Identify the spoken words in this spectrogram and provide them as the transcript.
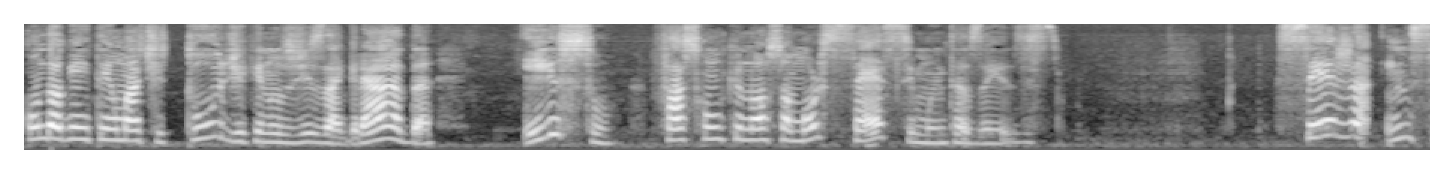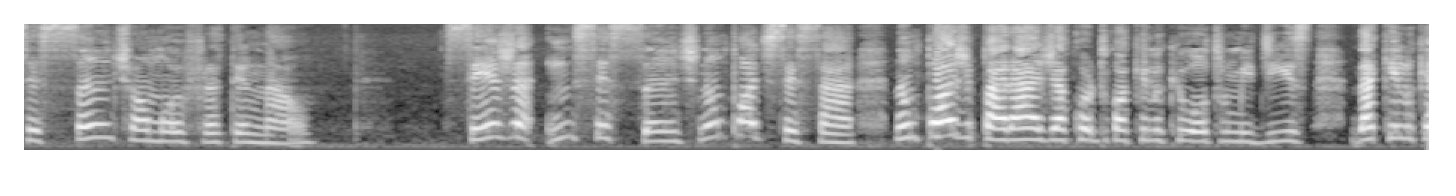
quando alguém tem uma atitude que nos desagrada, isso faz com que o nosso amor cesse muitas vezes. Seja incessante o amor fraternal. Seja incessante, não pode cessar, não pode parar de acordo com aquilo que o outro me diz, daquilo que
